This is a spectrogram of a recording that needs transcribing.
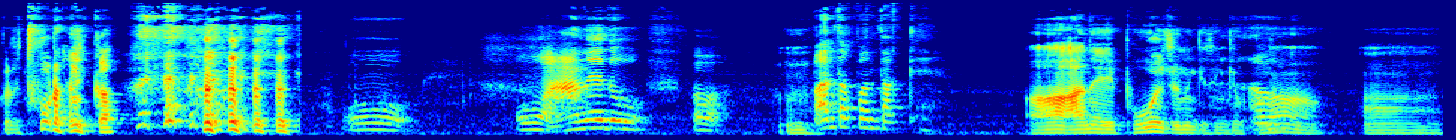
그래, 투라니까. 오. 오 안에도 봐봐. 응. 반딱반딱해. 아, 안에 보호해주는 게 생겼구나. 어.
